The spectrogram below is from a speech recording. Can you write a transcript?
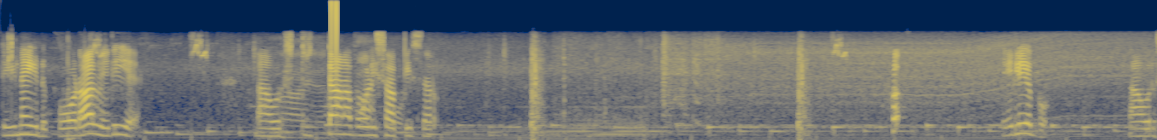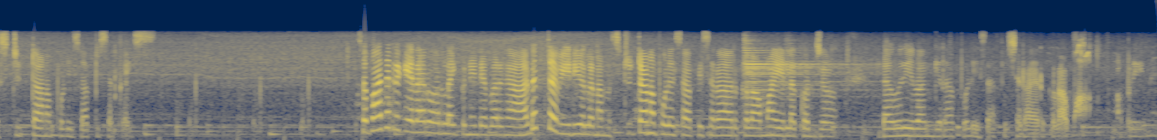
டினைடு போடா வெளியே. நான் ஒரு ஸ்ட்ரிக்டான போலீஸ் ஆபீசர் வெளியே போ. நான் ஒரு ஸ்ட்ரிக்டான போலீஸ் ஆபீசர் கைஸ் ஸோ பார்த்துட்டு இருக்க எல்லாரும் ஒரு லைக் பண்ணிட்டே பாருங்க. அடுத்த வீடியோவில் நம்ம ஸ்ட்ரிக்டான போலீஸ் ஆஃபீஸராக இருக்கலாமா? இல்லை கொஞ்சம் டவுரி வாங்கிற போலீஸ் ஆஃபீஸராக இருக்கலாமா? அப்படின்னு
